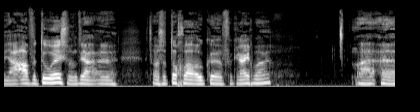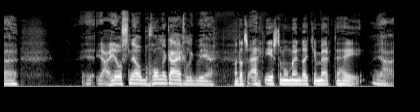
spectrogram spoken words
ja, af en toe is, want ja, het was er toch wel ook verkrijgbaar. Maar ja, heel snel begon ik eigenlijk weer. Maar dat is eigenlijk het eerste moment dat je merkte, hé... Hey, ja,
